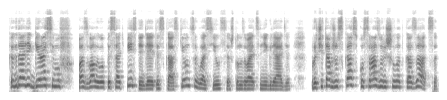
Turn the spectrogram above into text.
Когда Олег Герасимов позвал его писать песни для этой сказки, он согласился, что называется, не глядя. Прочитав же сказку, сразу решил отказаться.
